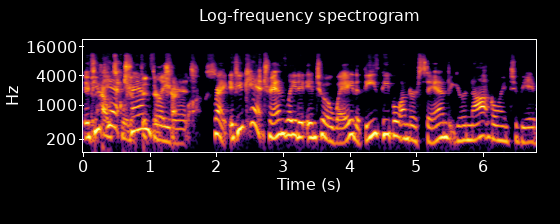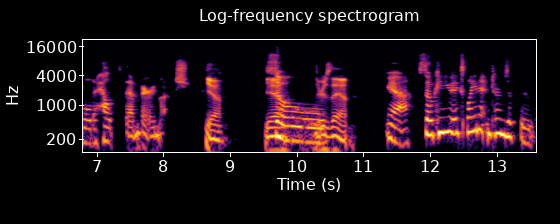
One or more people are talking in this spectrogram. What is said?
if you can't it's going to fit their translate it right if you can't translate it into a way that these people understand you're not going to be able to help them very much Yeah. Yeah. so there's that. yeah so can you explain it in terms of food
